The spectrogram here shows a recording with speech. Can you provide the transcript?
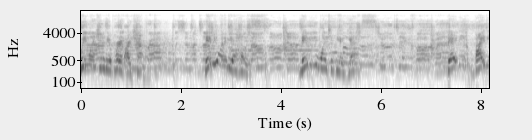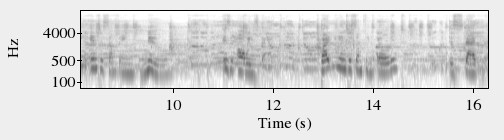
we want you to be a part of our channel. Maybe you want to be a host. Maybe you want to be a guest. Biting, biting into something new isn't always bad. Biting into something old is stagnant.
